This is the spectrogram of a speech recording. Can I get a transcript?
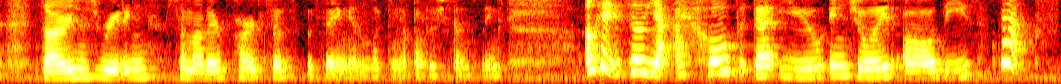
sorry, just reading some other parts of the thing and looking up other skunk things. Okay, so yeah, I hope that you enjoyed all these facts.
